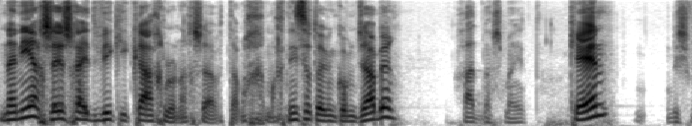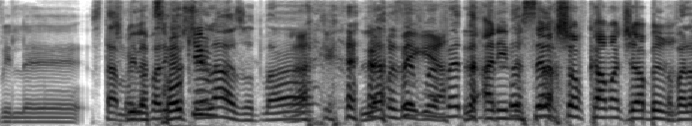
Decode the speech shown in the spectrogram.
נניח שיש לך את ויקי כחלון עכשיו, אתה מכ- מכניס אותו במקום ג'אבר? חד משמעית. כן? בשביל... אה, סתם, בשביל אבל הצחוקים? השאלה הזאת, מה... איפה זה הגיע? לא, אני מנסה לחשוב כמה ג'אבר אבל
